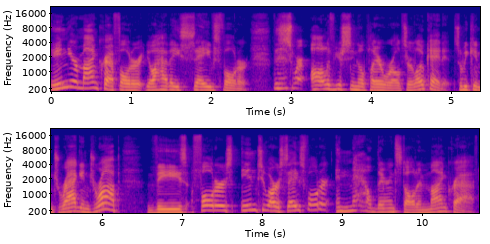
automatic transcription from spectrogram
In your Minecraft folder, you'll have a saves folder. This is where all of your single player worlds are located. So we can drag and drop these folders into our saves folder, and now they're installed in Minecraft.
